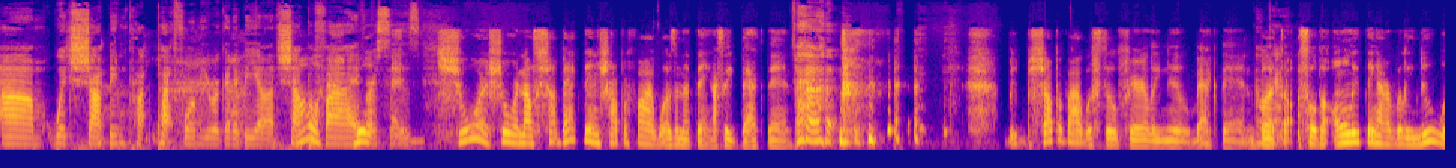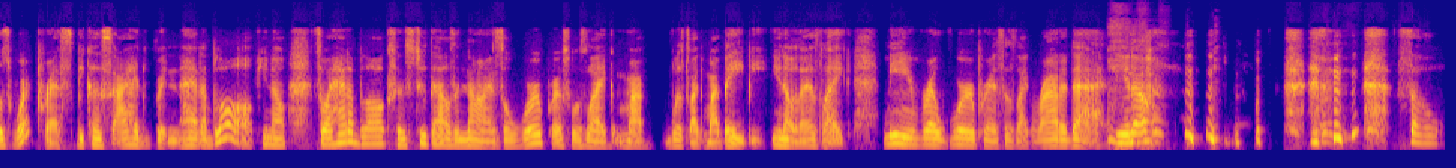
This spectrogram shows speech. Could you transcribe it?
um, which shopping pro- platform you were going to be on? Shopify oh, well, versus? Sure, sure. Now, back then, Shopify wasn't a thing. I say back then. Shopify was still fairly new back then. But okay. so the only thing I really knew was WordPress because I had written, I had a blog, you know. So I had a blog since 2009. So WordPress was like my was like my baby, you know. That's like me and WordPress is like ride or die, you know. so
